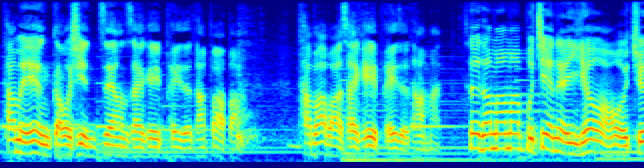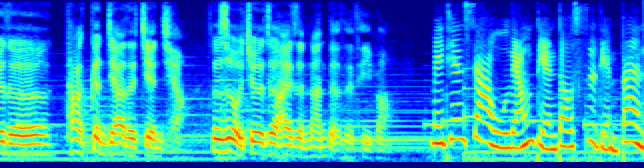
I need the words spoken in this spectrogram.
他们也很高兴，这样才可以陪着他爸爸，他爸爸才可以陪着他们。所以他妈妈不见了以后啊，我觉得他更加的坚强。这是我觉得这孩子难得的地方。每天下午两点到四点半，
